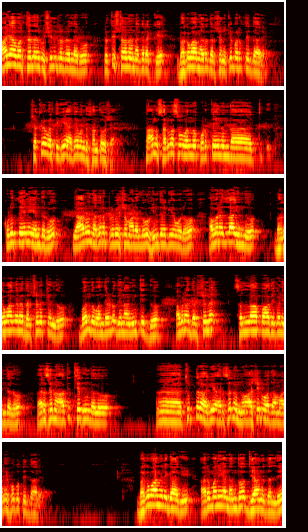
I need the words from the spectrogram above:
ಆರ್ಯಾವರ್ತದ ಋಷೀಂದ್ರರೆಲ್ಲರೂ ಪ್ರತಿಷ್ಠಾನ ನಗರಕ್ಕೆ ಭಗವಾನರ ದರ್ಶನಕ್ಕೆ ಬರುತ್ತಿದ್ದಾರೆ. ಚಕ್ರವರ್ತಿಗೆ ಅದೇ ಒಂದು ಸಂತೋಷ. ತಾನು ಸರ್ವಸ್ವವನ್ನು ಕೊಡುತ್ತೇನೆಂದ ಕೊಡುತ್ತೇನೆ ಎಂದರು ಯಾರೂ ನಗರ ಪ್ರವೇಶ ಮಾಡಲು ಹಿಂದಿರುಗಿಯವರು ಅವರೆಲ್ಲ ಇಂದು ಭಗವಾನರ ದರ್ಶನಕ್ಕೆಂದು ಬಂದು ಒಂದೆರಡು ದಿನ ನಿಂತಿದ್ದು ಅವರ ದರ್ಶನ ಸಲ್ಲಾಪಾದಿಗಳಿಂದಲೂ ಅರಸನ ಆತಿಥ್ಯದಿಂದಲೂ ತೃಪ್ತರಾಗಿ ಅರಸನನ್ನು ಆಶೀರ್ವಾದ ಮಾಡಿ ಹೋಗುತ್ತಿದ್ದಾರೆ. ಭಗವಾನರಿಗಾಗಿ ಅರಮನೆಯ ನಂದೋದ್ಯಾನದಲ್ಲಿ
